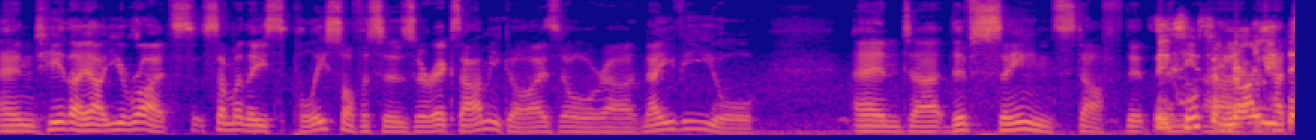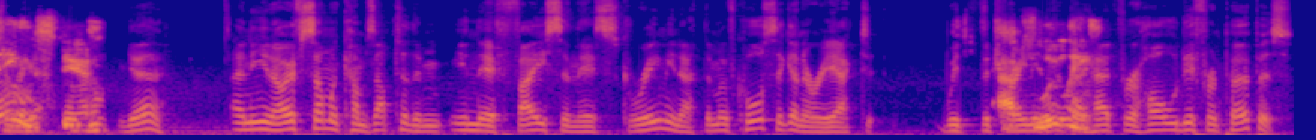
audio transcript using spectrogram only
And here they are. You're right. Some of these police officers are ex-army guys or uh, navy, or and uh, they've seen stuff that they've seen some uh, gnarly things, dude. Yeah, and you know, if someone comes up to them in their face and they're screaming at them, of course they're going to react with the training Absolutely. that they had for a whole different purpose.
